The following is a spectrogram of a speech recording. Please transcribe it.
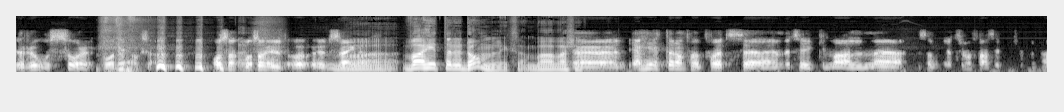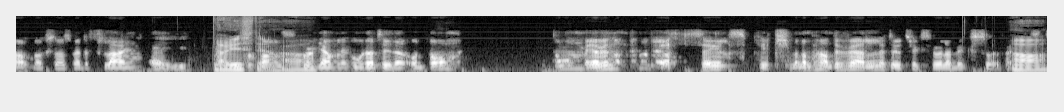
rosor på det också. och så, och så ut, och utsvängda. Vad- Var hittade du dem liksom? Vad köpte- Eh, jag hittade dem på, på ett, eh, en butik i Malmö som jag tror fanns i Köpenhamn också som heter Flying A. Ja, just det. fanns på Ja. den gamla goda tiden. Och de, de, jag vet inte om det var deras sales pitch, men de hade väldigt uttrycksfulla byxor faktiskt. Ja.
